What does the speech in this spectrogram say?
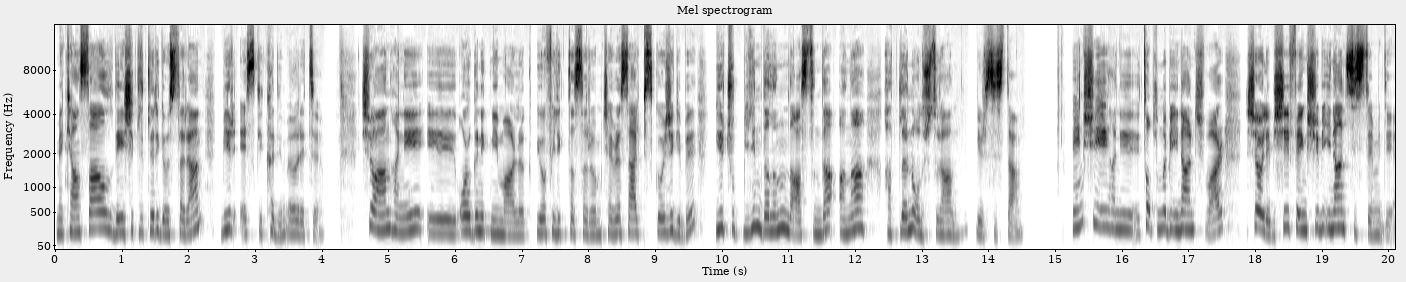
mekansal değişiklikleri gösteren bir eski kadim öğreti. Şu an hani e, organik mimarlık, biyofilik tasarım, çevresel psikoloji gibi birçok bilim dalının da aslında ana hatlarını oluşturan bir sistem. Feng Shui hani toplumda bir inanç var. Şöyle bir şey Feng Shui bir inanç sistemi diye.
